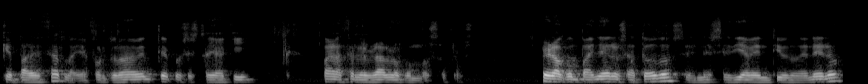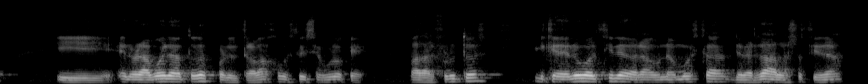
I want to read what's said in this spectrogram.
que padecerla y afortunadamente pues estoy aquí para celebrarlo con vosotros. Espero acompañaros a todos en ese día 21 de enero y enhorabuena a todos por el trabajo, estoy seguro que va a dar frutos y que de nuevo el cine dará una muestra de verdad a la sociedad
